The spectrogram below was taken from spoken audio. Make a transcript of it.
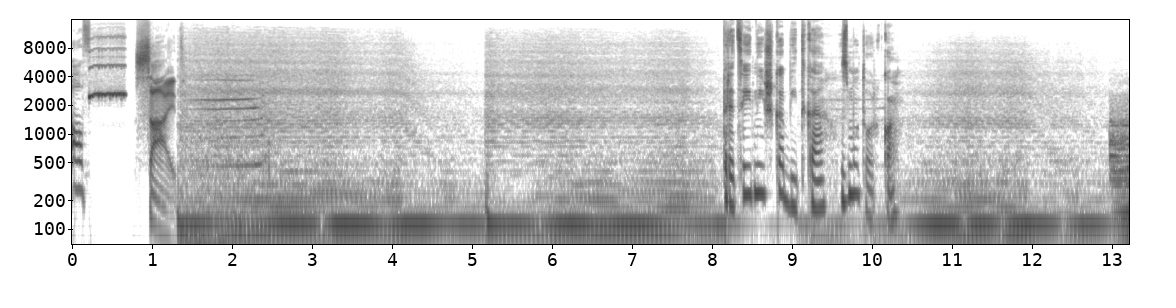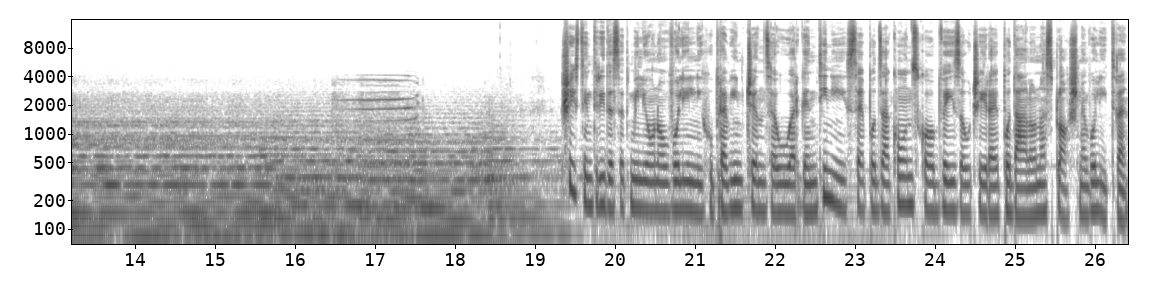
Offside. Predsedniška bitka z motorko. 36 milijonov volilnih upravičencev v Argentini se pod zakonsko obvezo včeraj podalo na splošne volitve.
